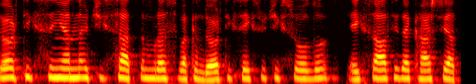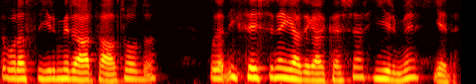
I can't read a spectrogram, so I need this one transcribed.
4x'in yanına 3x attım. Burası bakın 4x eksi 3x oldu. Eksi 6'yı da karşıya attım. Burası 21 artı 6 oldu. Buradan x eşittir ne gelecek arkadaşlar? 27.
